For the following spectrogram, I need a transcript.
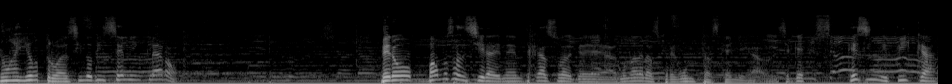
no hay otro, así lo dice él bien claro. Pero vamos a decir en este caso alguna de las preguntas que han llegado. Dice que, ¿qué significa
